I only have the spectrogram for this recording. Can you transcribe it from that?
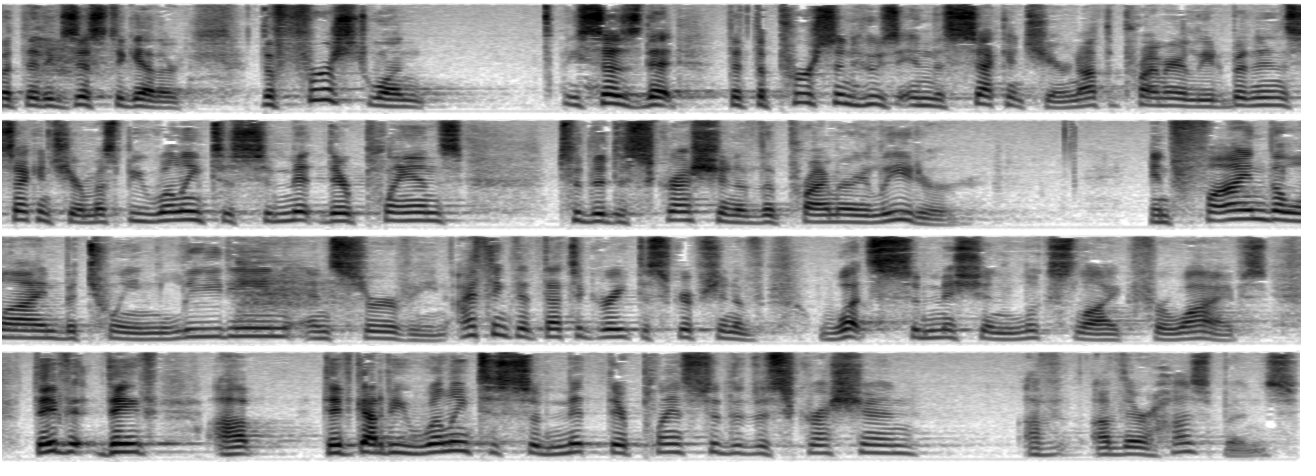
but that exist together. The first one, he says that, that the person who's in the second chair, not the primary leader, but in the second chair, must be willing to submit their plans to the discretion of the primary leader and find the line between leading and serving. I think that that's a great description of what submission looks like for wives. They've, they've, uh, they've got to be willing to submit their plans to the discretion of, of their husbands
